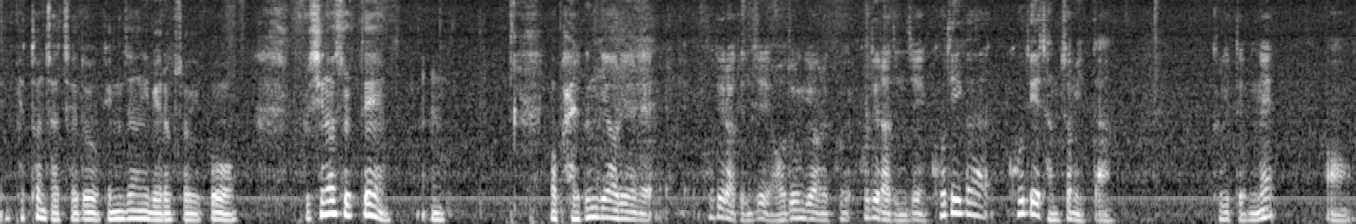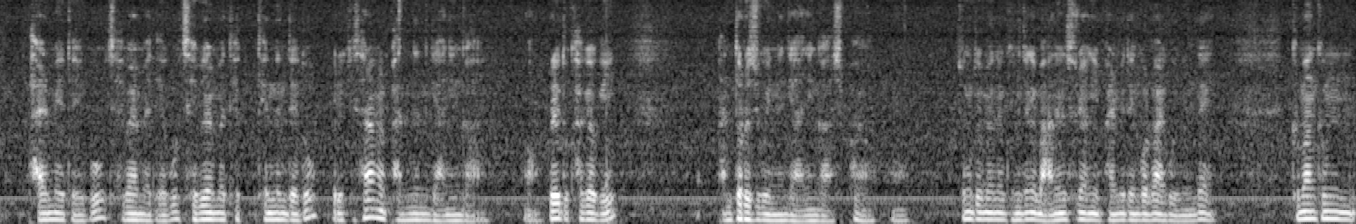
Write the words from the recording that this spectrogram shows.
이 패턴 자체도 굉장히 매력적이고 신었을 때 음, 뭐 밝은 계열의 코디라든지 어두운 계열의 코- 코디라든지 코디가 코디의 장점이 있다. 그렇기 때문에 어, 발매되고 재발매되고 재발매 됐는데도 이렇게 사랑을 받는 게 아닌가. 어, 그래도 가격이 안 떨어지고 있는 게 아닌가 싶어요. 어, 그 정도면은 굉장히 많은 수량이 발매된 걸로 알고 있는데 그만큼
